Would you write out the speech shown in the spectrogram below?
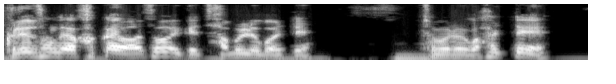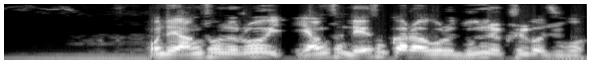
그래도 상대가 가까이 와서 이렇게 잡으려고 할 때, 잡으려고 할 때 먼저 양손으로 양손 네 손가락으로 눈을 긁어주고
